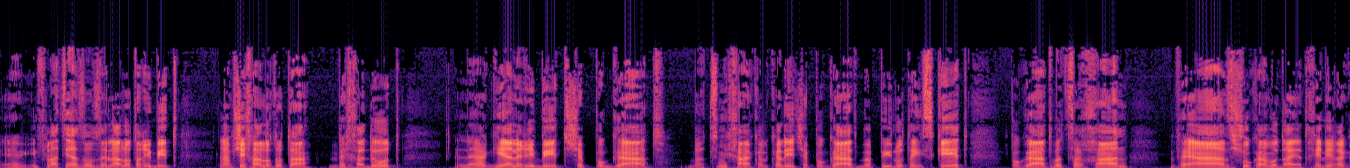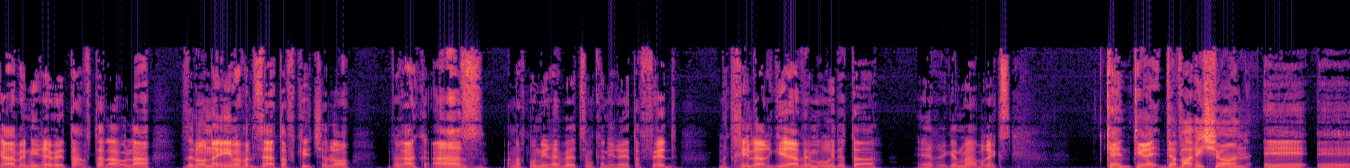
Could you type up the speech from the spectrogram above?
האינפלציה הזו זה להעלות הריבית, להמשיך להעלות אותה בחדות, להגיע לריבית שפוגעת בצמיחה הכלכלית, שפוגעת בפעילות העסקית, פוגעת בצרכן, ואז שוק העבודה יתחיל להירגע ונראה את האבטלה עולה. זה לא נעים, אבל זה התפקיד שלו, ורק אז אנחנו נראה בעצם כנראה את הפד מתחיל להרגיע ומוריד את הרגל מהברקס. כן, תראה, דבר ראשון, אה, אה,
